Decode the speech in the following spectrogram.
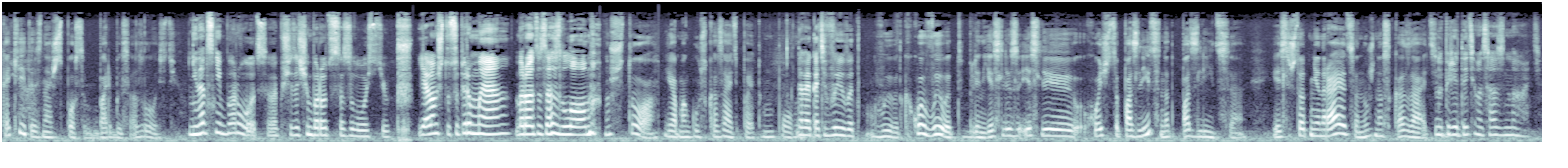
Какие ты знаешь способы борьбы со злостью? Не надо с ней бороться. Вообще, зачем бороться со злостью? Пф, я вам что, Супермен? Бороться со злом? Ну что я могу сказать по этому поводу? Давай, Катя, вывод. Вывод. Какой вывод? Блин, если, если хочется позлиться, надо позлиться. Если что-то не нравится, нужно сказать. Но перед этим осознать.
